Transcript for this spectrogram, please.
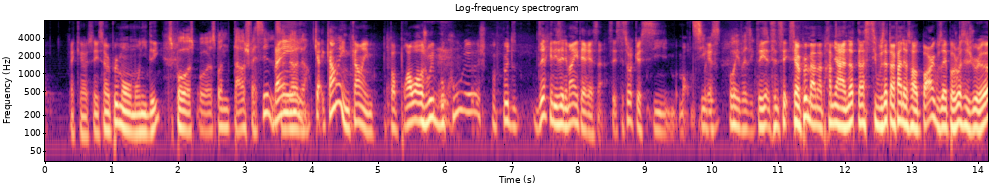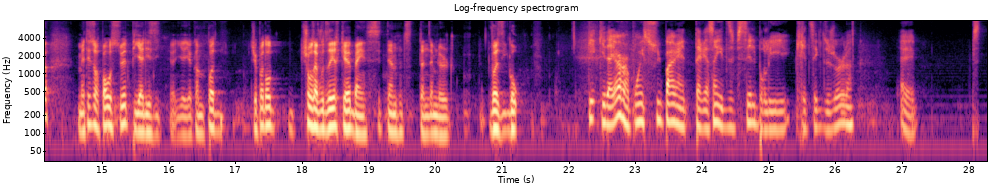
C'est un peu mon, mon idée. C'est pas, pas, une tâche facile, Ben. Là. quand même, quand même. Pour, avoir joué beaucoup, là, je peux- dire qu'il y a des éléments intéressants. C'est sûr que si. Bon, Si vous- Oui, vas-y. C'est- un peu ma, ma première note. hein. Si vous êtes un fan de South Park, vous n'avez pas joué à ces jeux-là, mettez sur pause tout de suite, puis allez-y. Il y a, comme pas. J'ai pas d'autre chose à vous dire que, ben, si t'aimes t'aimes le jeu, vas-y, go. Qui, qui est d'ailleurs un point super intéressant et difficile pour les critiques du jeu. Là. Euh,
